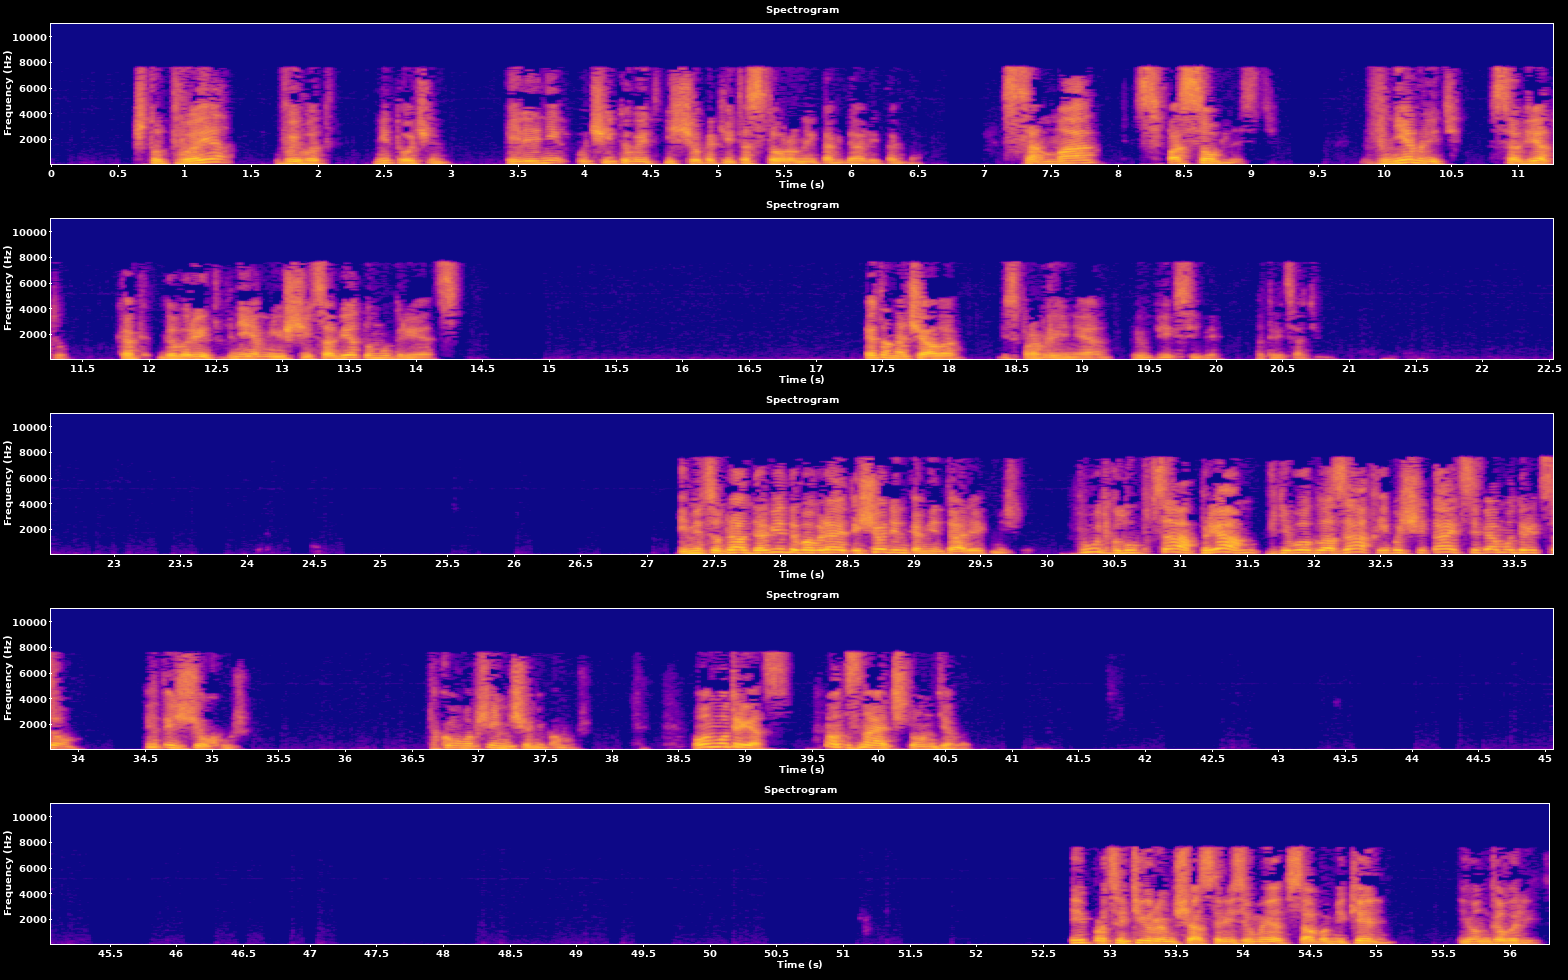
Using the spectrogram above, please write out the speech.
что твой вывод не точен, или не учитывает еще какие-то стороны и так далее, и так далее. Сама способность внемлить совету, как говорит внемлющий совету мудрец, это начало исправления любви к себе отрицательно. И Мецудра Давид добавляет еще один комментарий к Мишле. Путь глупца прям в его глазах, ибо считает себя мудрецом. Это еще хуже. Такому вообще ничего не поможет. Он мудрец. Он знает, что он делает. И процитируем сейчас резюме Саба Микель. И он говорит.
